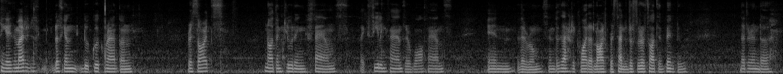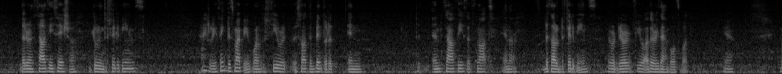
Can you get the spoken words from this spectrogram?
Hey guys, imagine just, just gonna do a quick rant on resorts, not including fans, like ceiling fans or wall fans in their rooms. And there's actually quite a large percentage of the resorts I've been to that are in the that are in Southeast Asia, including the Philippines. Actually, I think this might be one of the few resorts I've been to in in Southeast that's not in a that's out of the Philippines. There, there are a few other examples, but yeah.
